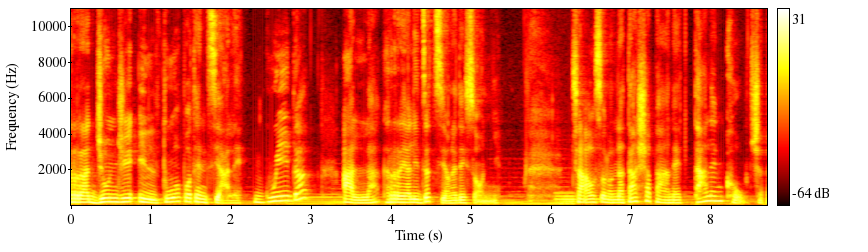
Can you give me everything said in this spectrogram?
Raggiungi il tuo potenziale. Guida alla realizzazione dei sogni. Ciao, sono Natasha Pane, talent coach.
